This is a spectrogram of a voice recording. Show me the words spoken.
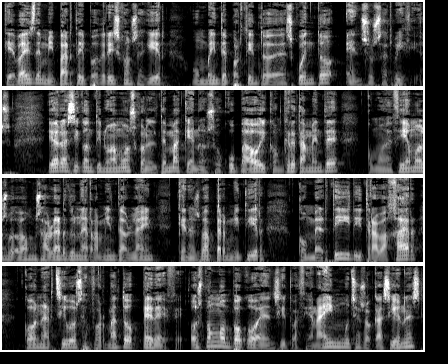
que vais de mi parte y podréis conseguir un 20% de descuento en sus servicios. Y ahora sí continuamos con el tema que nos ocupa hoy, concretamente, como decíamos, vamos a hablar de una herramienta online que nos va a permitir convertir y trabajar con archivos en formato PDF. Os pongo un poco en situación. Hay muchas ocasiones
